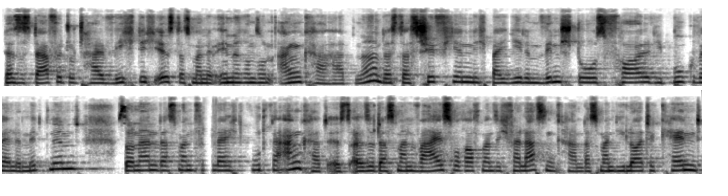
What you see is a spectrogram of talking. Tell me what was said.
dass es dafür total wichtig ist, dass man im Inneren so einen Anker hat, ne? dass das Schiffchen nicht bei jedem Windstoß voll die Bugwelle mitnimmt, sondern dass man vielleicht gut geankert ist, also dass man weiß, worauf man sich verlassen kann, dass man die Leute kennt,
